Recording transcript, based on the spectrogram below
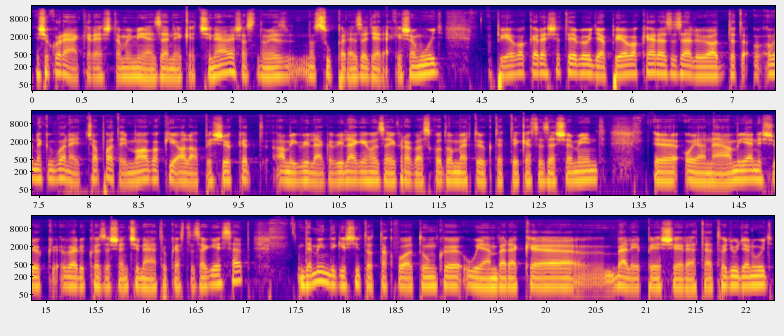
és akkor rákerestem, hogy milyen zenéket csinál, és azt mondtam, hogy ez na, szuper, ez a gyerek. És amúgy a Pilvaker esetében, ugye a Pilvaker, ez az előad, tehát nekünk van egy csapat, egy mag, aki alap, és őket, amíg világ a világ, én hozzájuk ragaszkodom, mert ők tették ezt az eseményt ö, olyanná, amilyen, és ők velük közösen csináltuk ezt az egészet, de mindig is nyitottak voltunk új emberek belépésére, tehát hogy ugyanúgy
